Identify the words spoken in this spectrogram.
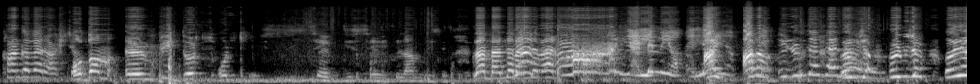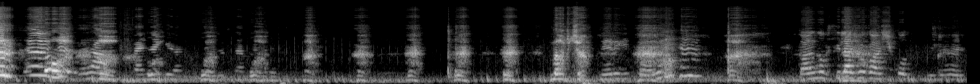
Kanka ver açacağım. adam MP 412 sevdi sevdi lan bizi. Lan bende bende ver. Aa, ellemiyorum, Ay ellemiyorum. adam Ölürsen sen de öleceğim ölürsün. öleceğim hayır. Oh, Tamam, benden gel. Ölürsen ben de. ne yapacağım? Nereye gitti adam? Kanka bu silah çok aşık oldum. Evet.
